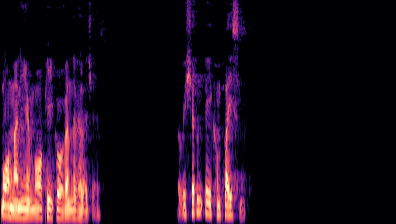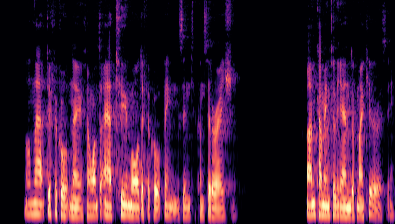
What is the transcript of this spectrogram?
more money and more people than the villages. But we shouldn't be complacent. On that difficult note, I want to add two more difficult things into consideration. I'm coming to the end of my curacy.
